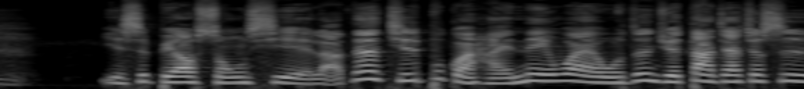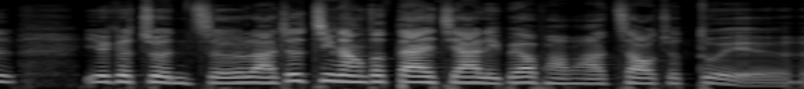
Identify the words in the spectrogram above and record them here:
嗯也是不要松懈啦，但其实不管海内外，我真的觉得大家就是有一个准则啦，就尽量都待在家里，不要爬爬照就对了，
